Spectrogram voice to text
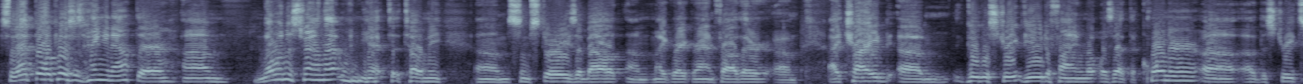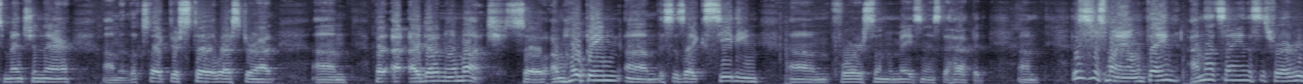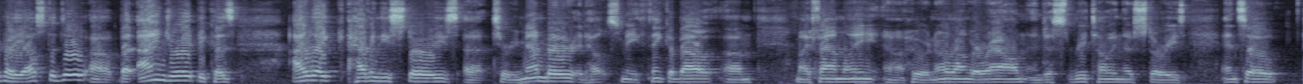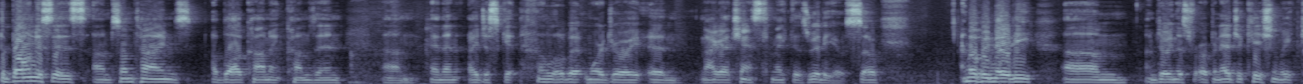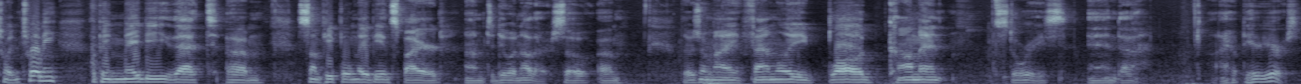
so that blog post is hanging out there. Um, no one has found that one yet to tell me um, some stories about um, my great grandfather. Um, I tried Google Street View to find what was at the corner uh, of the streets mentioned there. It looks like there's still a restaurant, um, but I, I, don't know much. So I'm hoping this is like seeding for some amazingness to happen. this is just my own thing. I'm not saying this is for everybody else to do, uh, but I enjoy it because I like having these stories uh, to remember. It helps me think about um, my family uh, who are no longer around and just retelling those stories. And so the bonus is um, sometimes a blog comment comes in um, and then I just get a little bit more joy and I got a chance to make this video. So I'm hoping maybe um, I'm doing this for Open Education Week 2020, hoping maybe that um, some people may be inspired um, to do another. So um, those are my family blog comment stories, and uh, I hope to hear yours.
